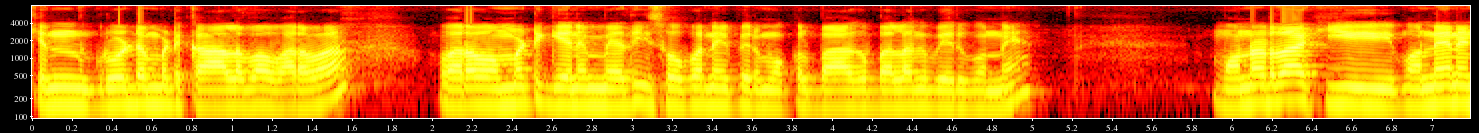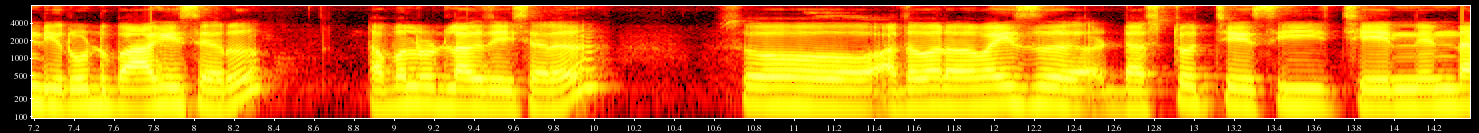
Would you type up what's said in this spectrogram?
కింద రోడ్డు అమ్మటి కాలవ వరవ వరవ అమ్మటి గెనెం మీద ఈ సూపర్ నేపేరు మొక్కలు బాగా బలంగా పెరుగున్నాయి. మొన్నటిదాకా ఈ మొన్నేనండి ఈ రోడ్డు బాగా వేసారు డబల్ రోడ్ లాగా చేశారు. సో అదర్వైజ్ డస్ట్ వచ్చేసి చేను నిండా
